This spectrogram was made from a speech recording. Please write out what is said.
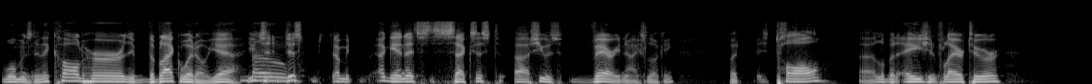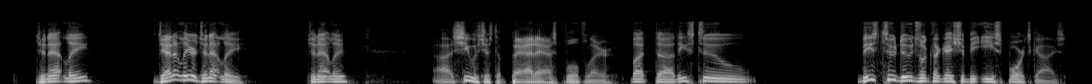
woman's name? They called her the, the Black Widow. Yeah, you just, just I mean, again, it's sexist. Uh, she was very nice looking, but tall, uh, a little bit of Asian flair to her. Jeanette Lee, Janet Lee or Jeanette Lee? Jeanette Lee. Uh, she was just a badass pool player. But uh, these two, these two dudes look like they should be esports guys,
